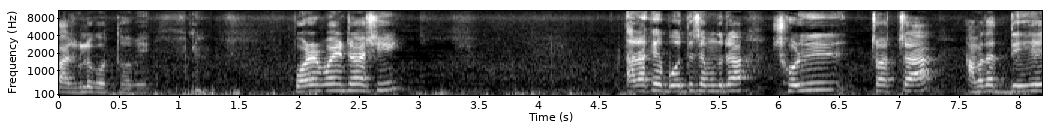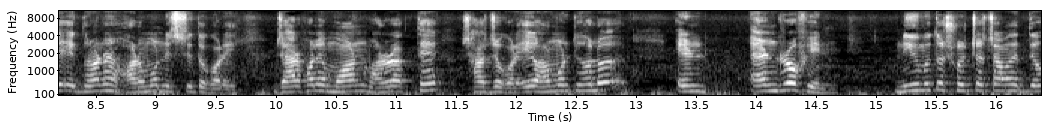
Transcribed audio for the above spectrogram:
কাজগুলো করতে হবে। পরের পয়েন্টে আসি। তারাকে বলতে চাই, বন্ধুরা, শরীর চর্চা আমাদের দেহে এক ধরনের হরমোন নিঃসৃত করে, যার ফলে মন ভালো রাখতে সাহায্য করে। এই হরমোনটি হলো অ্যান্ড্রোফিন। নিয়মিত শরীরচর্চা আমাদের দেহ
